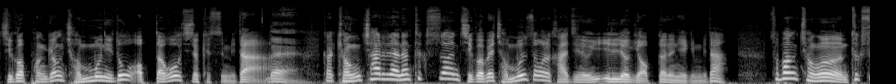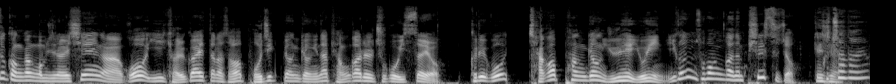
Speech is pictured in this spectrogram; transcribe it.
직업 환경 전문의도 없다고 지적했습니다. 네. 그러니까 경찰이라는 특수한 직업의 전문성을 가진 의- 인력이 없다는 얘기입니다. 소방청은 특수 건강 검진을 시행하고 이 결과에 따라서 보직 변경이나 병가를 주고 있어요. 그리고 작업 환경 유해 요인 이건 소방관은 필수죠. 그렇잖아요.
